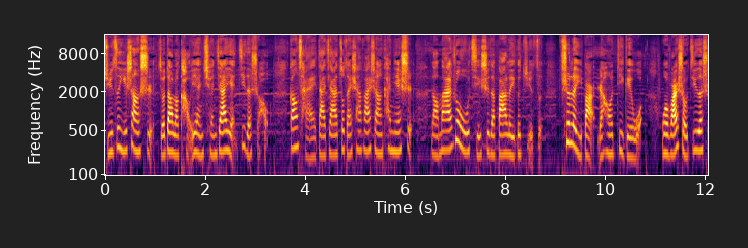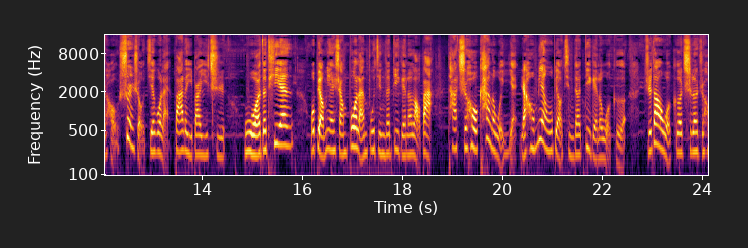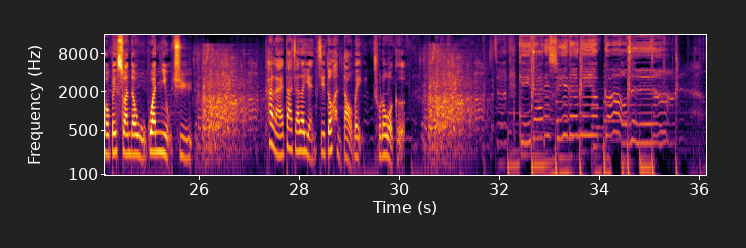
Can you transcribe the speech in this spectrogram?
橘子一上市，就到了考验全家演技的时候。刚才大家坐在沙发上看电视，老妈若无其事地扒了一个橘子，吃了一半，然后递给我。我玩手机的时候，顺手接过来扒了一半一吃。我的天！我表面上波澜不惊地递给了老爸，他吃后看了我一眼，然后面无表情地递给了我哥，直到我哥吃了之后被酸得五官扭曲。看来大家的演技都很到位，除了我哥。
